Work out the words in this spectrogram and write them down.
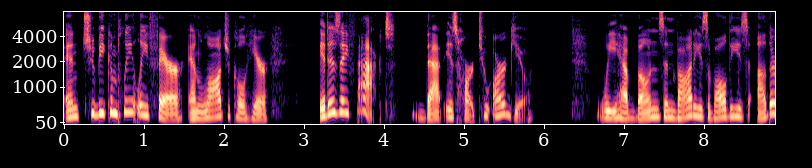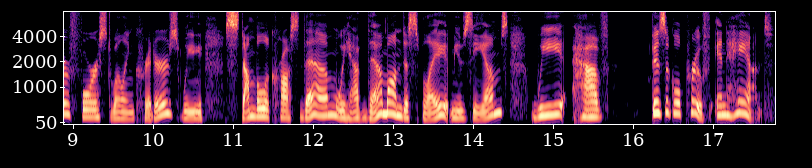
And to be completely fair and logical here, it is a fact that is hard to argue. We have bones and bodies of all these other forest dwelling critters. We stumble across them. We have them on display at museums. We have physical proof in hand.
